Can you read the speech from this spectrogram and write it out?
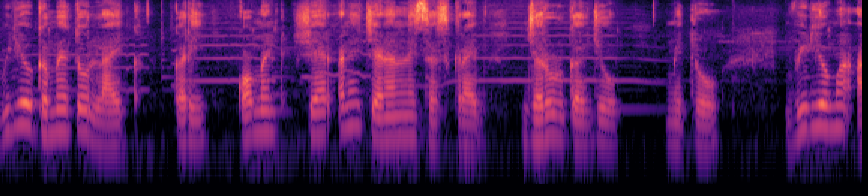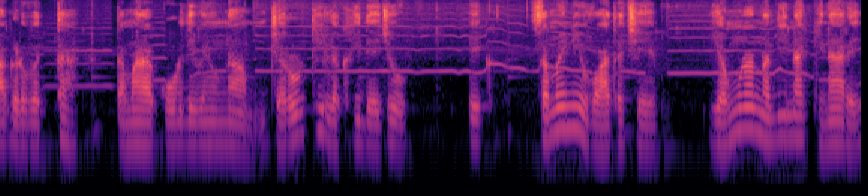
વીડિયો ગમે તો લાઈક કરી, કોમેન્ટ, શેર અને ચેનલને સબસ્ક્રાઈબ જરૂર કરજો. મિત્રો, વિડીયોમાં આગળ વધતા તમારા કુળદેવીનું નામ જરૂરથી લખી દેજો. એક સમયની વાત છે, યમુના નદીના કિનારે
